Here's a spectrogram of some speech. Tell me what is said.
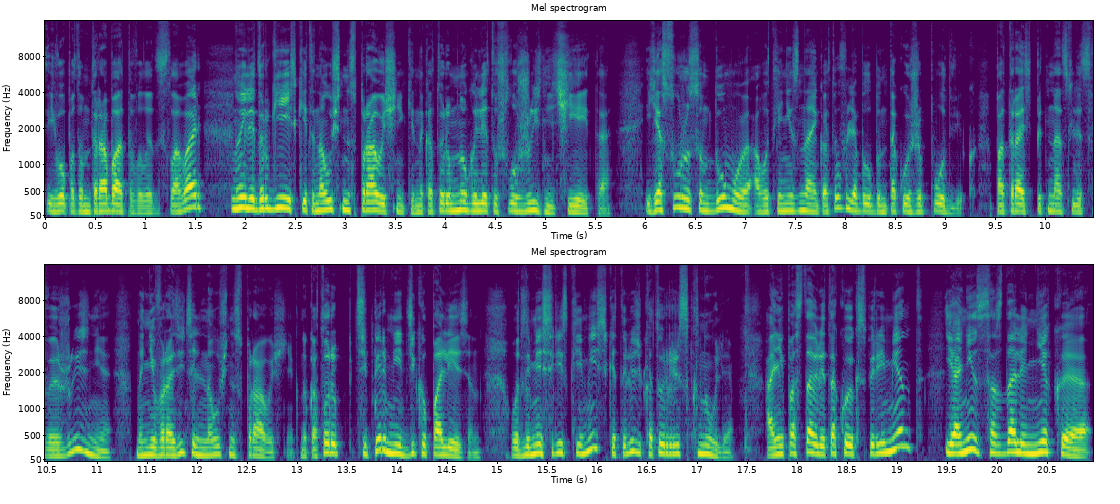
его потом дорабатывала этот словарь. Ну или другие есть какие-то научные справочники, на которые много лет ушло жизни чьей-то. И я с ужасом думаю, а вот я не знаю, готов ли я был бы на такой же подвиг, потратить 15 лет своей жизни на невыразительный научный справочник, но который теперь мне дико полезен. Вот для меня сирийские мистики – это люди, которые рискнули. Они поставили такой эксперимент, и они создали некое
